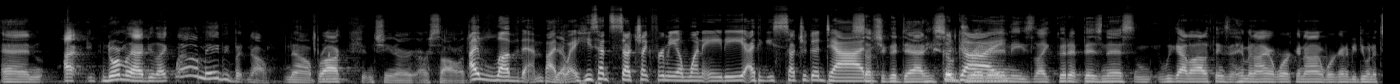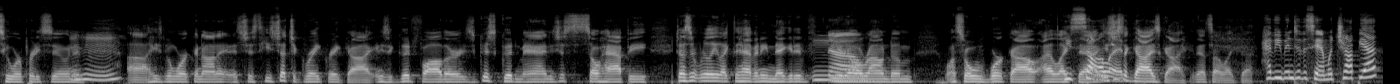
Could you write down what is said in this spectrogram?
And I normally I'd be like, well, maybe, but no, no. Brock and Sheena are, are solid. I love them, by the Yeah. way. He's had such like for me a 180. I think he's such a good dad. such a good dad. He's so Good guy. driven. He's like good at business, and we got a lot of things that him and I are working on. We're going to be doing a tour pretty soon, and Mm-hmm. uh, he's been working on it. And it's just he's such a great, great guy, and he's a good father. He's just a good man. He's just so happy. Doesn't really like to have any negative, you No. know, around him. Wants to work out. I like He's that. He's solid. just a guy's guy. That's how I like that. Have you been to the sandwich shop yet?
